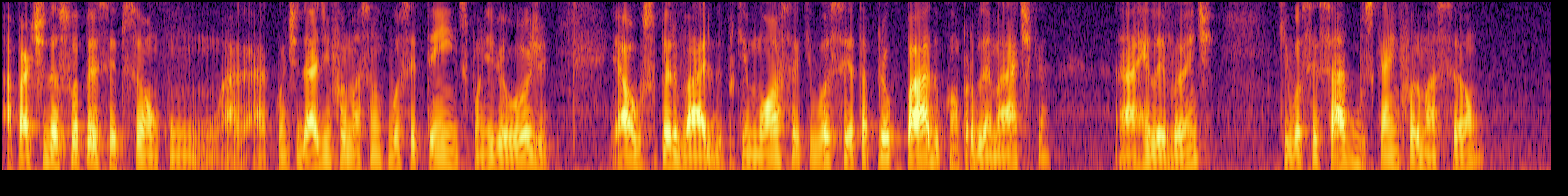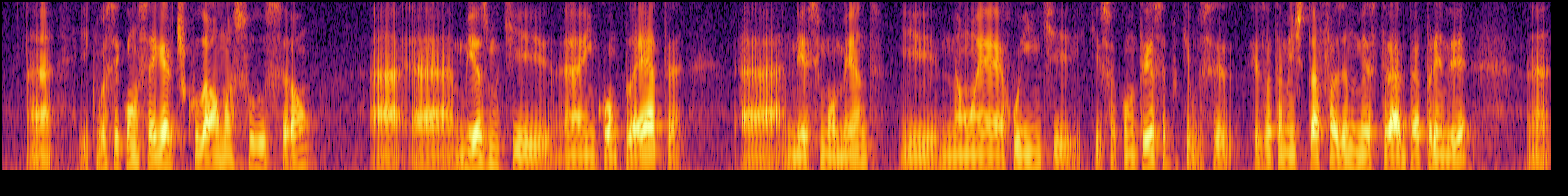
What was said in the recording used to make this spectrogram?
a partir da sua percepção, com a, a, quantidade de informação que você tem disponível hoje, é algo super válido, porque mostra que você está preocupado com a problemática né, relevante, que você sabe buscar informação né, e que você consegue articular uma solução, a, a, mesmo que né, incompleta, nesse momento, e não é ruim que, que isso aconteça, porque você exatamente está fazendo mestrado para aprender, né,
